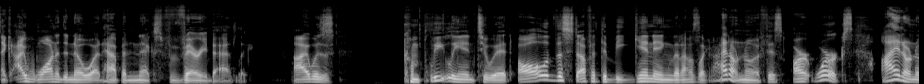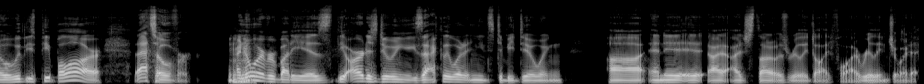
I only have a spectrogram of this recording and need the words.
like I wanted to know what happened next very badly. I was completely into it. All of the stuff at the beginning that I was like, I don't know if this art works. I don't know who these people are. That's over. I know who everybody is. The art is doing exactly what it needs to be doing. Uh, and it, it, I, I just thought it was really delightful. I really enjoyed it.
